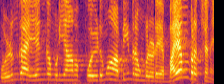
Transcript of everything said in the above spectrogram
ஒழுங்கா இயங்க முடியாம போயிடுமோ அப்படின்ற உங்களுடைய பயம் பிரச்சனை.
